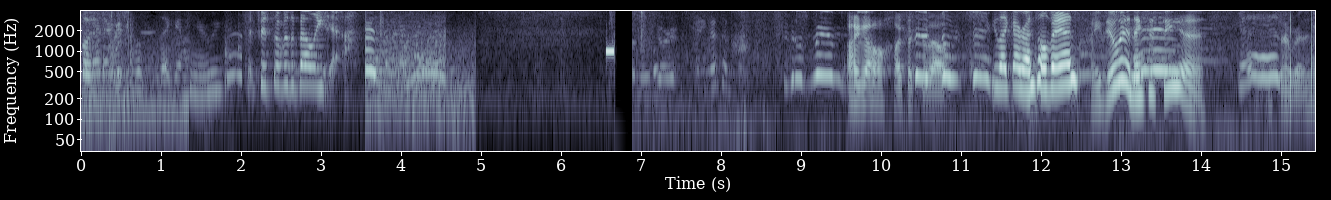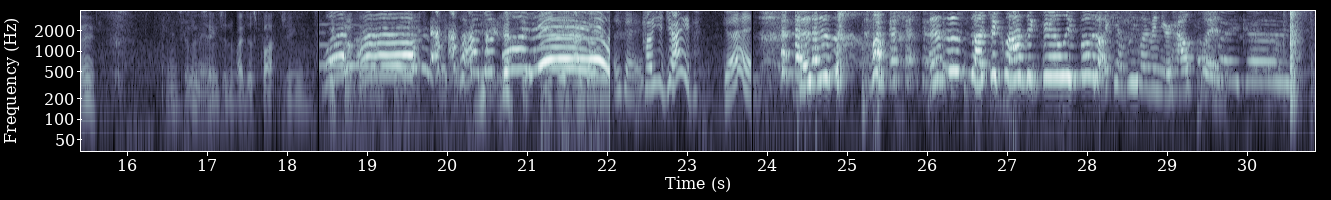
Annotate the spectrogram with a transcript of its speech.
Go ahead and reveal the second. Here we go. It fits over the belly. Yeah. Look at those rims. I know. I picked it That's out. so sick. You like our rental van? How you doing? Nice to see you. Good. What's up, brother? Hey. Nice to see you, Gonna change in. I just bought jeans. We What's up? right. Time to I've party! got Okay. How was your drive? Good. this is this is such a classic family photo. I can't believe I'm in your house, oh Quinn. Oh my gosh.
